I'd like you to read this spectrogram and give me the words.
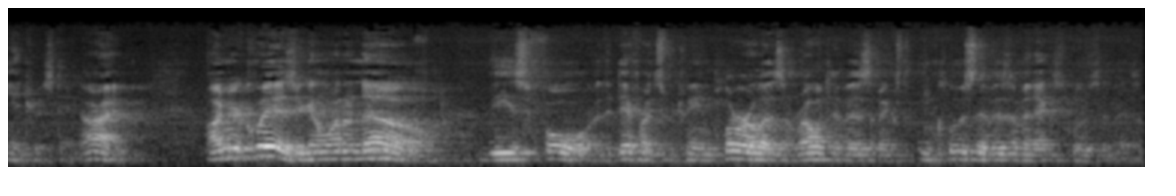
Interesting. All right. On your quiz, you're going to want to know these four the difference between pluralism, relativism, inclusivism, and exclusivism.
